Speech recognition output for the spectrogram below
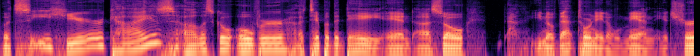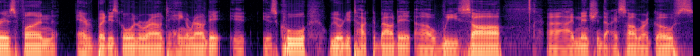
let's see here, guys. Uh, let's go over a tip of the day, and uh, so you know that tornado, man, it sure is fun everybody's going around to hang around it. It is cool. We already talked about it. Uh, we saw, uh, I mentioned that I saw Margos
